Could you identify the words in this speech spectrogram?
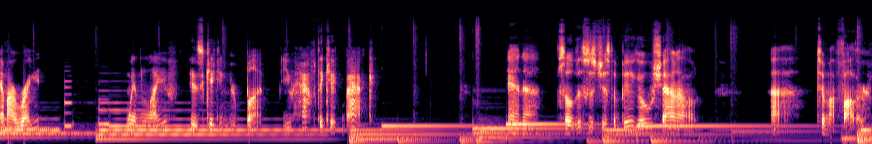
Am I right? When life is kicking your butt, you have to kick back. And uh, so this is just a big old shout out uh, to my father,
